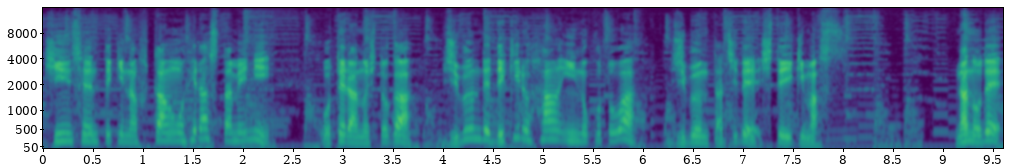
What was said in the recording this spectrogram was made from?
金銭的な負担を減らすためにお寺の人が自分でできる範囲のことは自分たちでしていきます。なので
